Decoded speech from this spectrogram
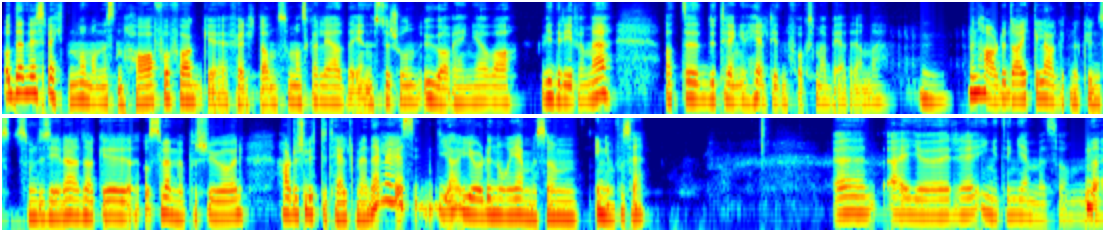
Og den respekten må man nesten ha for fagfeltene som man skal lede i en institusjon, uavhengig av hva vi driver med. At uh, du trenger hele tiden folk som er bedre enn deg. Mm. Men har du da ikke laget noe kunst, som du sier, du har ikke å svømme på sju år. Har du sluttet helt med det, eller ja, gjør du noe hjemme som ingen får se? Uh, jeg gjør uh, ingenting hjemme som Nei.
